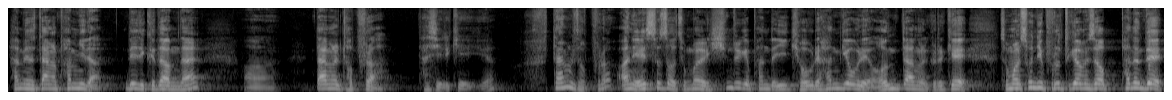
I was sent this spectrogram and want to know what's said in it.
하면서 땅을 팝니다. 근데 이제 그 다음 날 어, 땅을 덮으라 다시 이렇게 얘기해요. 땅을 덮으라? 아니 애써서 정말 힘들게 팠는데 이 겨울에 한겨울에 언 땅을 그렇게 정말 손이 부르트가면서 팠는데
